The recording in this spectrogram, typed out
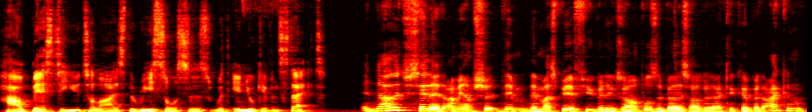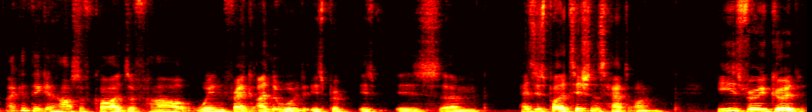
how best to utilize the resources within your given state. And now that you say that, I mean, I'm sure there, there must be a few good examples in Battlestar Galactica, but I can I can think in House of Cards of how when Frank Underwood is is is um, has his politician's hat on, he is very good,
